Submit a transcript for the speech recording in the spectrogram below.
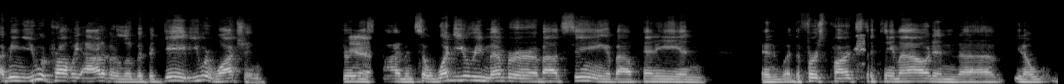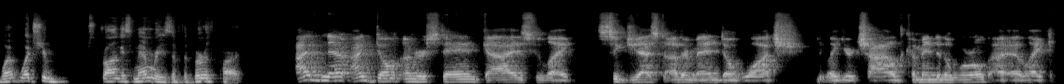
I mean, you were probably out of it a little bit, but Gabe, you were watching during Yeah. this time. And so, what do you remember about seeing about Penny and and the first parts that came out? And uh, you know, what what's your strongest memories of the birth part? I've never I don't understand guys who like suggest other men don't watch like your child come into the world. I, I like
